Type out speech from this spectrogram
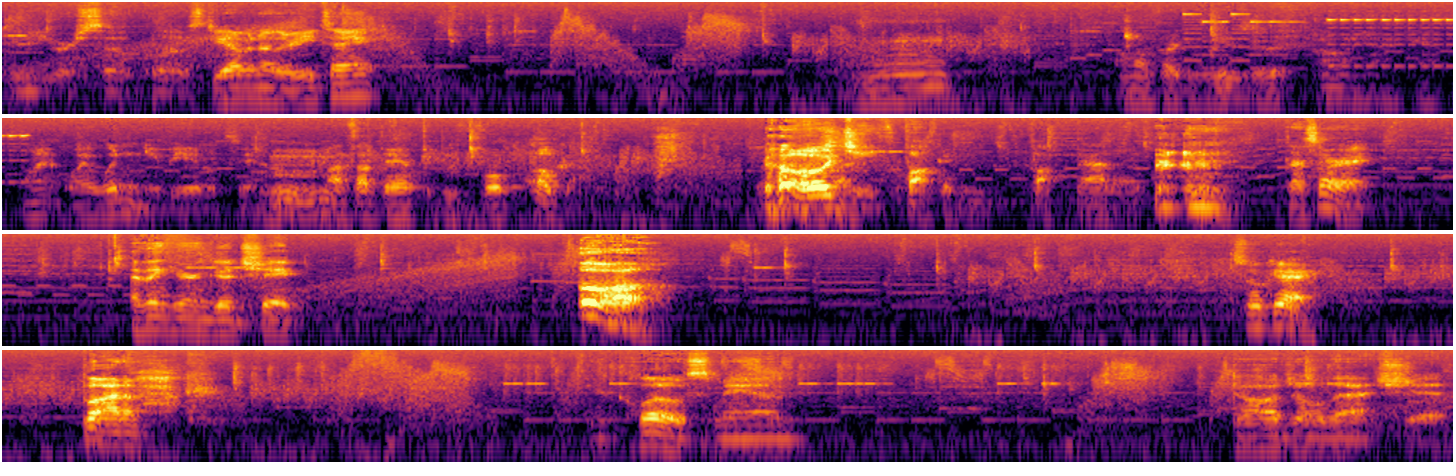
Dude, you were so close. Do you have another E-Tank? mm, I don't know if I can use it. Oh, yeah, Why, why wouldn't you be able to? Mm, I thought they have to be full. Okay. Oh, I gee. Fucking that up. That's alright. I think you're in good shape. Oh! It's okay. Bottom. You're close, man. Dodge all that shit.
